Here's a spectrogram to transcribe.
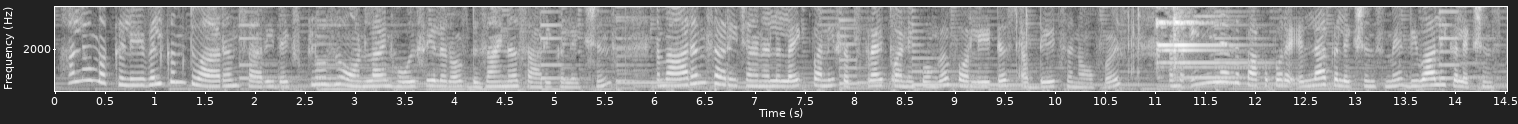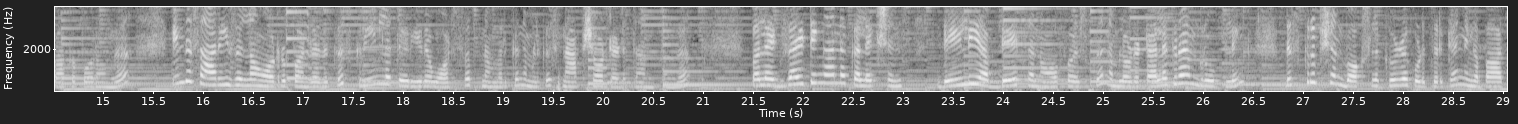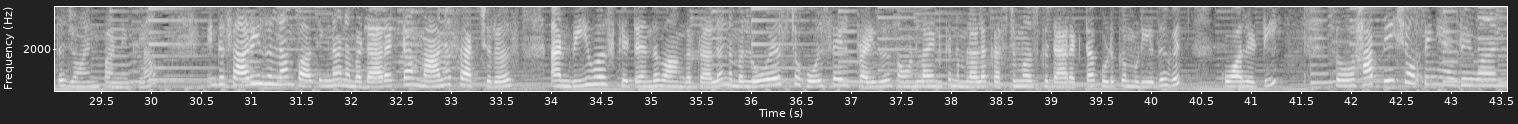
Hello மக்களே. Welcome to R M sari the exclusive online wholesaler of designer sari collections நம்ம RM sari சேனலை like பண்ணி subscribe பண்ணிக்கோங்க for latest updates and offers நம்ம இன்னிலேருந்து பார்க்க போகிற எல்லா கலெக்ஷன்ஸுமே திவாலி கலெக்ஷன்ஸ் பார்க்க போகிறோங்க இந்த சாரீஸ் எல்லாம் ஆர்டர் பண்ணுறதுக்கு ஸ்க்ரீனில் தெரிகிற வாட்ஸ்அப் நம்பருக்கு நம்மளுக்கு ஸ்னாப்ஷாட் எடுத்து அனுப்புங்க. பல எக்ஸைட்டிங்கான கலெக்ஷன்ஸ் டெய்லி அப்டேட்ஸ் அண்ட் ஆஃபர்ஸ்க்கு நம்மளோட டெலகிராம் குரூப் லிங்க் டிஸ்கிரிப்ஷன் பாக்ஸில் கீழே கொடுத்துருக்கேன். நீங்கள் பார்த்து ஜாயின் பண்ணிக்கலாம். இந்த சாரீஸ் எல்லாம் பார்த்தீங்கன்னா நம்ம டைரெக்டாக மேனுஃபேக்சரர்ஸ் அண்ட் வீவர்ஸ் கிட்டேருந்து வாங்குறதால நம்ம லோயஸ்ட் ஹோல்சேல் ப்ரைஸஸ் ஆன்லைனுக்கு நம்மளால் கஸ்டமர்ஸ்க்கு டைரெக்டாக கொடுக்க முடியுது with quality so happy shopping every one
